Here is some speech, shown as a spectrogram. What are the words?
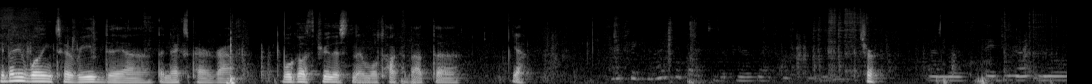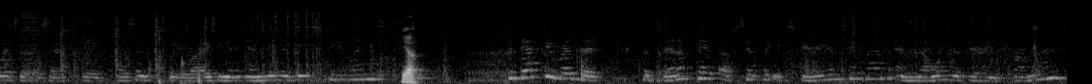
Anybody willing to read the, uh, the next paragraph? We'll go through this and then we'll talk about the, yeah. Actually, can I go back to the paragraph before? Sure. The, they do not know as it is actually present, the arising and ending of these feelings? Yeah. Could that be read that the benefit of simply experiencing them and knowing that they're impermanent?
